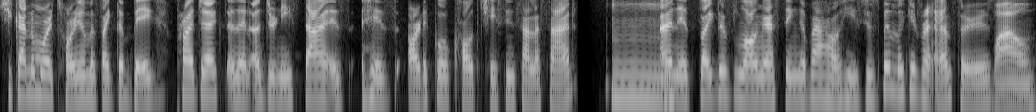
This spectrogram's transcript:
Chicano Moratorium is like the big project, and then underneath that is his article called Chasing Salazar. Mm. And it's like this long ass thing about how he's just been looking for answers. wow.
